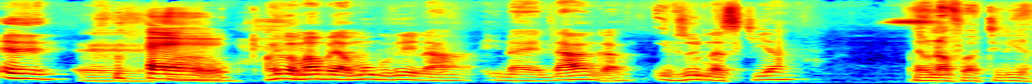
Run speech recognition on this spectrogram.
Eh. eh, Hey. kwa hivyo mambo ya Mungu vile ina, inaendanga vizuri nasikia na unafuatilia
